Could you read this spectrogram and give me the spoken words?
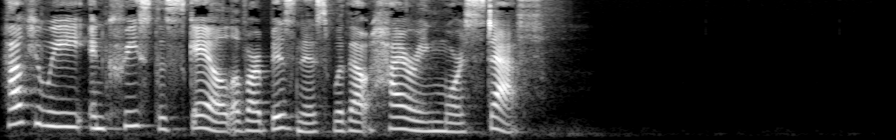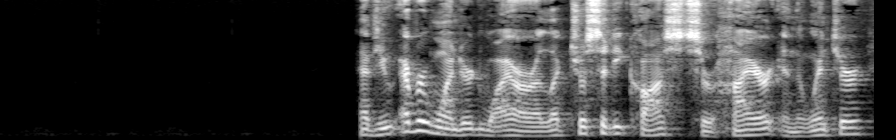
How can we increase the scale of our business without hiring more staff? Have you ever wondered why our electricity costs are higher in the winter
